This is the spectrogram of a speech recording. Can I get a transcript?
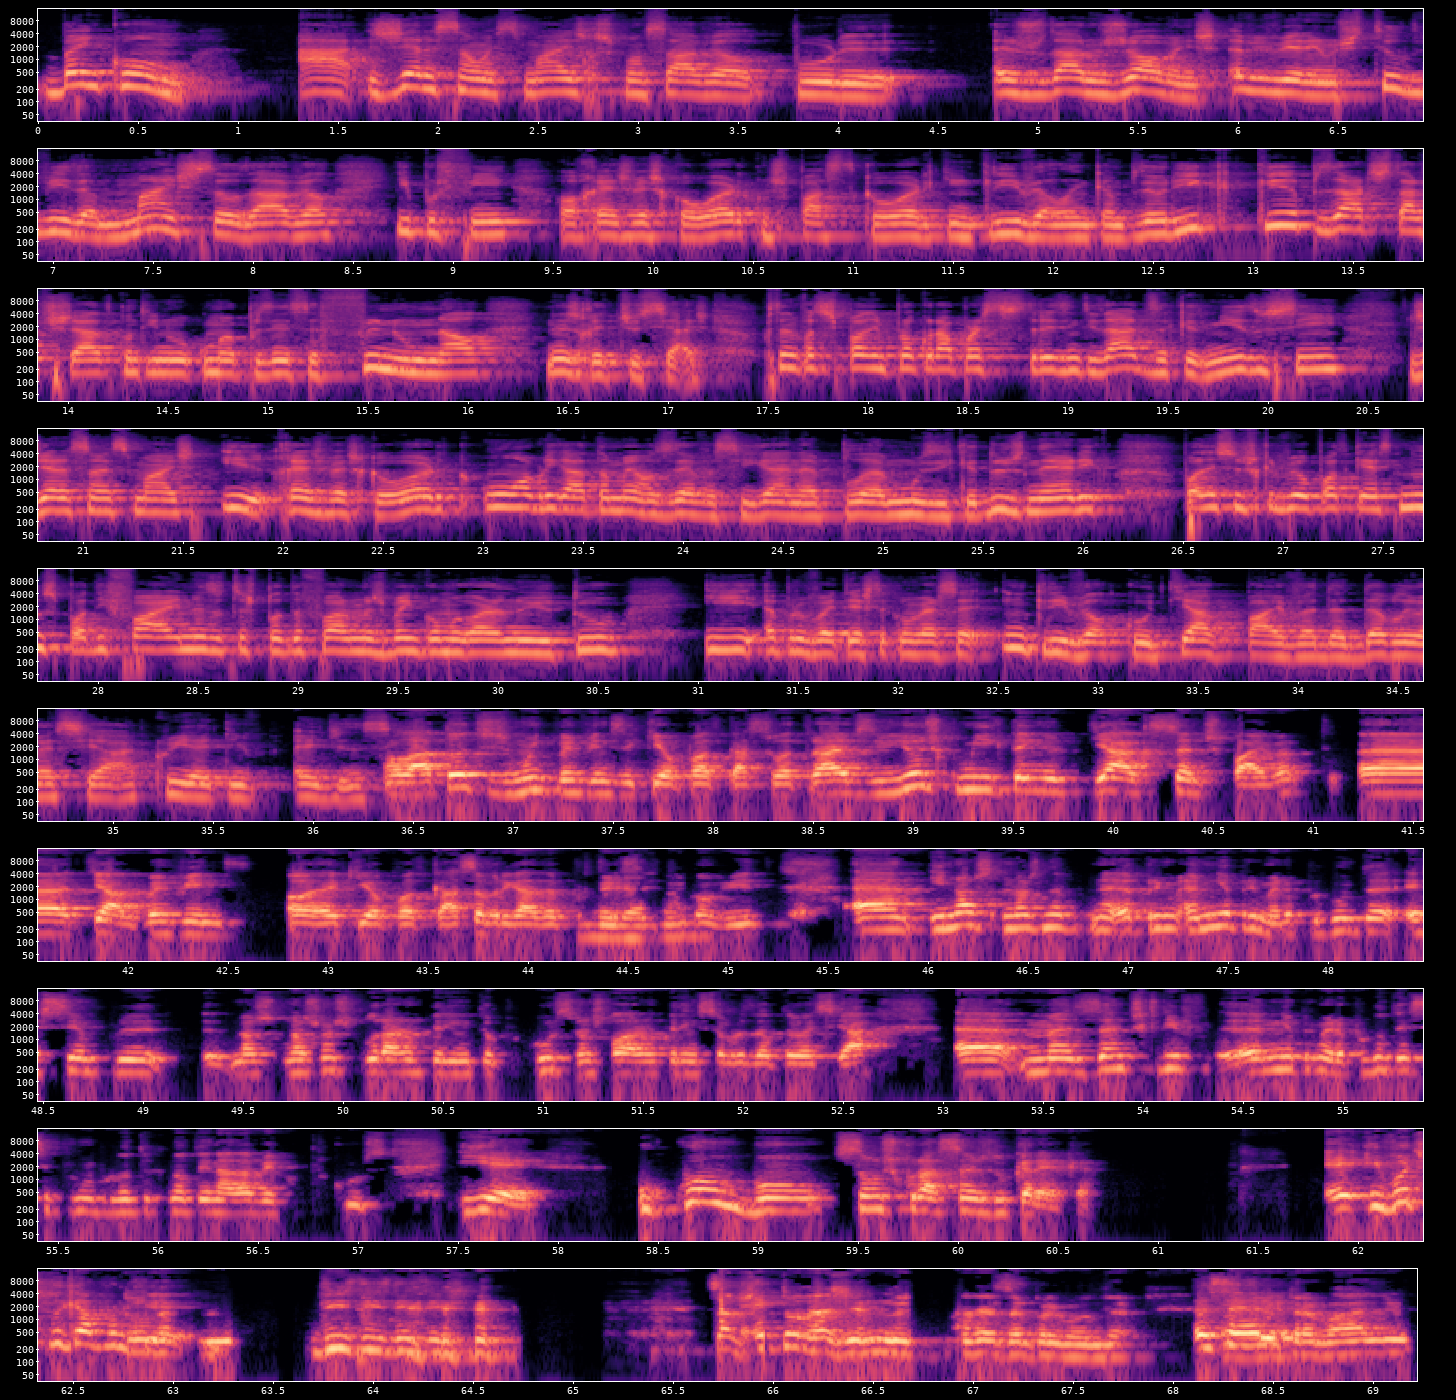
bem como à geração S, responsável por eh, ajudar os jovens a viverem um estilo de vida mais saudável e por fim ao Resves Cowork, um espaço de cowork incrível em Campo de Ourique que apesar de estar fechado continua com uma presença fenomenal nas redes sociais. Portanto vocês podem procurar por estas três entidades, Academia do Sim, Geração S+, e Resves Cowork. Um obrigado também ao Zé Cigana pela música do genérico. Podem subscrever o podcast no Spotify, nas outras plataformas, bem como agora no YouTube e aproveitem esta conversa incrível com o Tiago Paiva da WSA Creative Agency. Olá a todos, muito bem-vindos aqui ao podcast What Drives e hoje comigo tenho o Tiago Santos Paiva. Uh, Tiago, bem-vindo aqui ao podcast, obrigada por ter aceito o convite. Uh, e nós, nós na, na, a, a, minha primeira pergunta é sempre: nós, nós vamos explorar um bocadinho o teu percurso, vamos falar um bocadinho sobre a WSA, uh, mas antes queria, a minha primeira pergunta é sempre uma pergunta que não tem nada a ver com o percurso e é: o quão bom são os corações do careca? É, e vou-te explicar porquê. Toda... Diz, diz, diz, diz. Sabes que toda a gente nos faz essa pergunta. A sério? Eu trabalho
